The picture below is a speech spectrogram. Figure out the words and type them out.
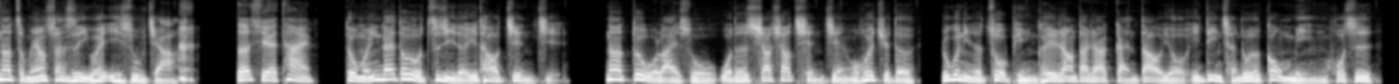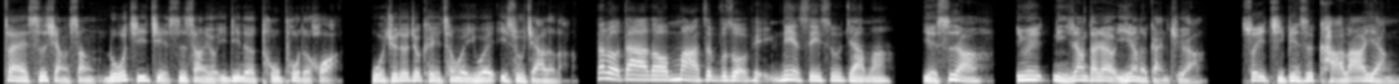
那怎么样算是一位艺术家？哲学态，对，我们应该都有自己的一套见解。那对我来说，我的小小浅见，我会觉得，如果你的作品可以让大家感到有一定程度的共鸣，或是在思想上、逻辑解释上有一定的突破的话，我觉得就可以称为一位艺术家了啦。那如果大家都骂这部作品，你也是艺术家吗？也是啊，因为你让大家有一样的感觉啊，所以即便是卡拉扬。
